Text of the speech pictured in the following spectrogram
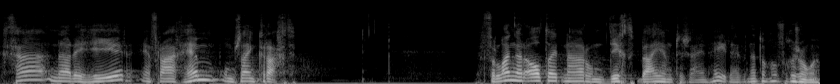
Ga naar de Heer en vraag Hem om zijn kracht. Verlang er altijd naar om dicht bij Hem te zijn. Hé, hey, daar hebben we net nog over gezongen.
